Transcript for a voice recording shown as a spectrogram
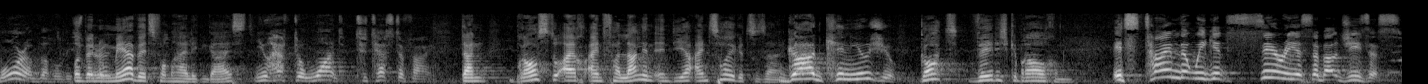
more of the Holy und wenn du Spirit, mehr willst vom Heiligen Geist, you have to want to testify. dann brauchst du auch ein Verlangen in dir, ein Zeuge zu sein. God can use you. Gott will dich gebrauchen. It's time that we get serious about Jesus.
